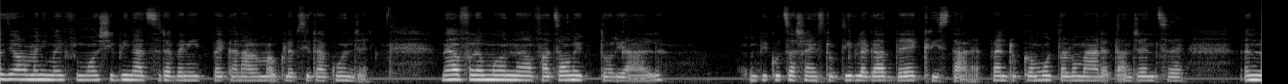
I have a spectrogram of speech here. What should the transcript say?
Bună ziua, oamenii mei frumoși și bine ați revenit pe canalul meu Clepsidra cu Îngeri. Ne aflăm în fața unui tutorial, un picuț așa instructiv legat de cristale, pentru că multă lume are tangențe în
